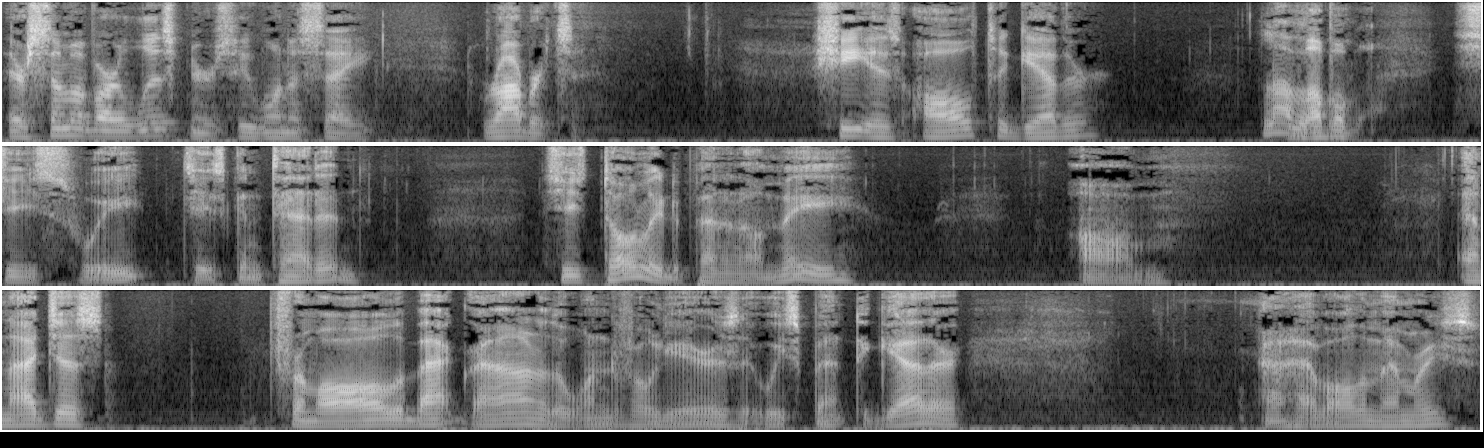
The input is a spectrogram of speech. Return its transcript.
There's some of our listeners who want to say, Robertson, she is altogether lovable. lovable. She's sweet. She's contented she's totally dependent on me. Um, and I just, from all the background of the wonderful years that we spent together, I have all the memories.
